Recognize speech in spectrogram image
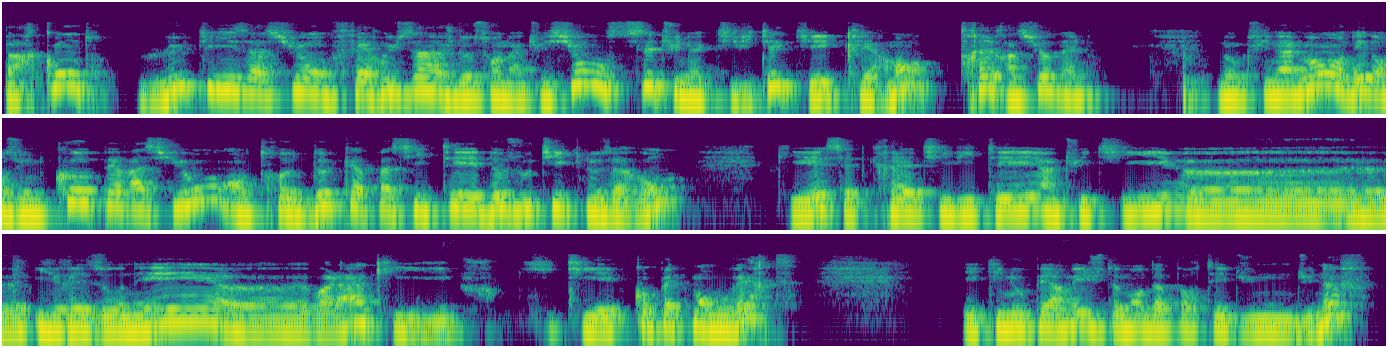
Par contre, l'utilisation, faire usage de son intuition, c'est une activité qui est clairement très rationnelle. Donc finalement, on est dans une coopération entre deux capacités, deux outils que nous avons, qui est cette créativité intuitive, euh, irraisonnée, euh, voilà, qui, qui, est complètement ouverte, et qui nous permet justement d'apporter du, neuf.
